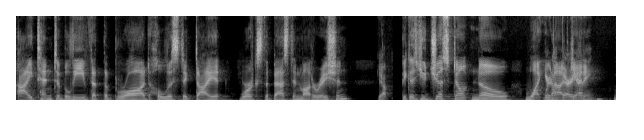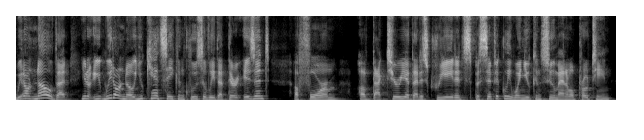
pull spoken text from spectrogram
I tend to believe that the broad, holistic diet works the best in moderation Yep. because you just don't know what you're not not, there yet. getting. We don't know that, you know, we don't know, you can't say conclusively that there isn't a form of bacteria that is created specifically when you consume animal protein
